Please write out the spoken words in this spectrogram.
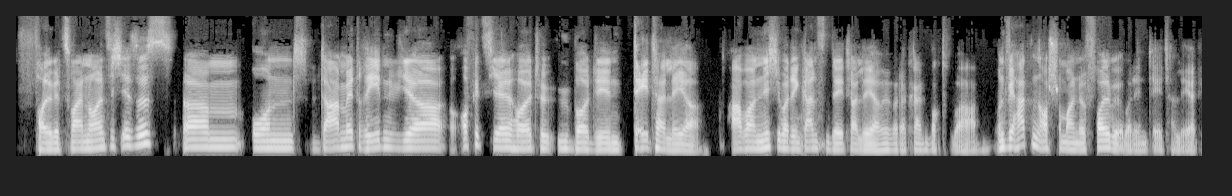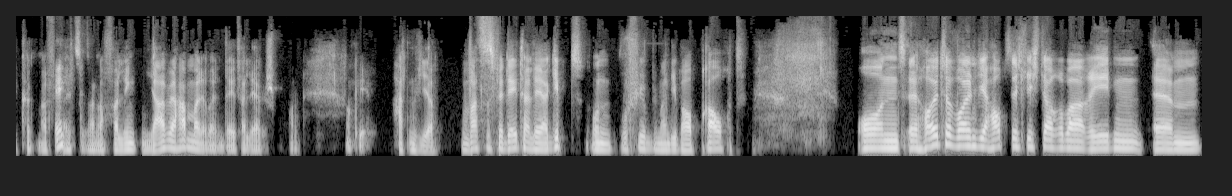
Folge 92 ist es. Ähm, und damit reden wir offiziell heute über den Data Layer, aber nicht über den ganzen Data Layer, weil wir da keinen Bock drüber haben. Und wir hatten auch schon mal eine Folge über den Data Layer, die könnten wir vielleicht Echt? sogar noch verlinken. Ja, wir haben mal über den Data Layer gesprochen. Okay. Hatten wir was es für Data Layer gibt und wofür man die überhaupt braucht. Und äh, heute wollen wir hauptsächlich darüber reden, ähm,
